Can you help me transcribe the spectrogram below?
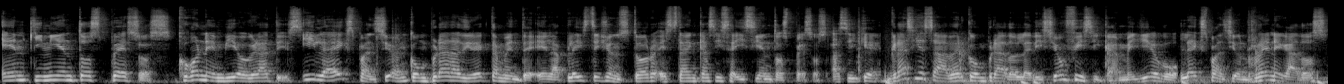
en 500 pesos con envío gratis. Y la expansión comprada directamente en la PlayStation Store está en casi 600 pesos. Así que gracias a haber comprado la edición física me llevo la expansión Renegados.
